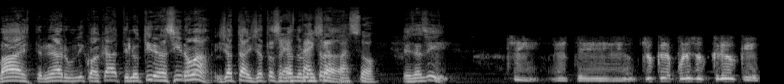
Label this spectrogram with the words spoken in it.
va a estrenar un disco acá, te lo tiran así nomás, y ya está, y ya está sacando la entrada. pasó. ¿Es así? Sí, este, yo creo, por eso creo que,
